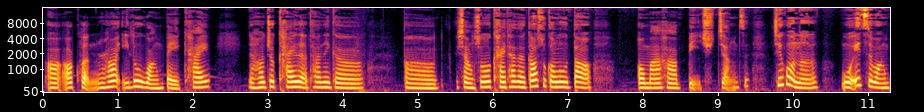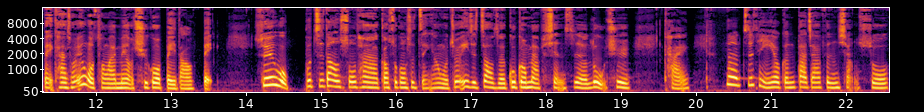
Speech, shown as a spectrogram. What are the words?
呃 Auckland，然后一路往北开。然后就开了他那个，呃，想说开他的高速公路到 Omaha Beach 这样子。结果呢，我一直往北开的时候，因为我从来没有去过北岛北，所以我不知道说他的高速公路是怎样，我就一直照着 Google Map 显示的路去开。那之前也有跟大家分享说，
